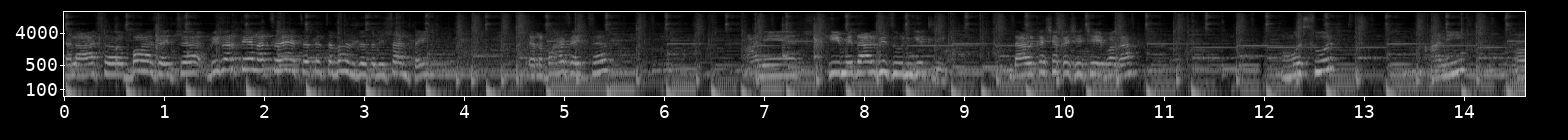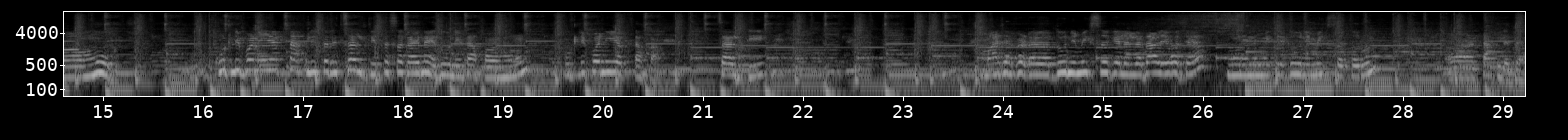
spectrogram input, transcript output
त्याला असं भाजायचं बिगर तेलाचं याचं त्याचं भाजलं तरी चालतंय. त्याला भाजायचं. आणि ही मी डाळ भिजवून घेतली. डाळ कशा कशाची आहे बघा. मसूर आणि मूग. कुठली पण एक टाकली तरी चालती तसं काय नाही दोन्ही टाकावं म्हणून. कुठली पण एक टाका. चालती. माझ्याकडं दोन्ही मिक्स केलेल्या डाळी होत्या म्हणून मी ते दोन्ही मिक्स करून टाकले त्या.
